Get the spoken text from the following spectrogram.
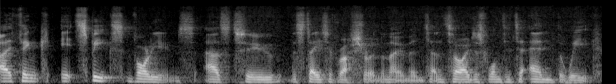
I think it speaks volumes as to the state of Russia at the moment, and so I just wanted to end the week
